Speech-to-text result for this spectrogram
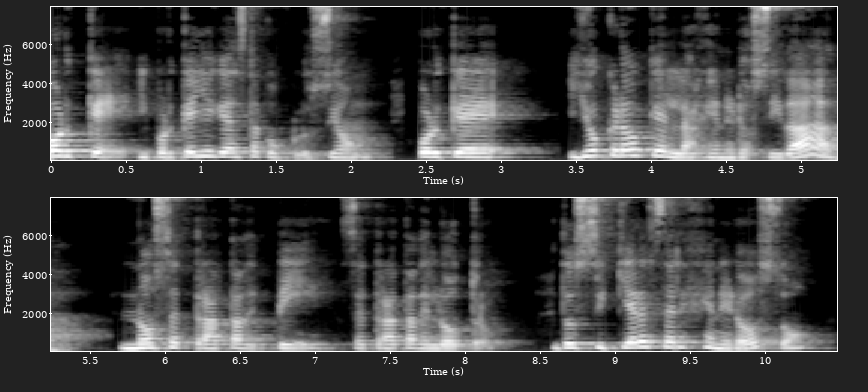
¿Por qué? ¿Y por qué llegué a esta conclusión? Porque yo creo que la generosidad no se trata de ti, se trata del otro. Entonces, si quieres ser generoso,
